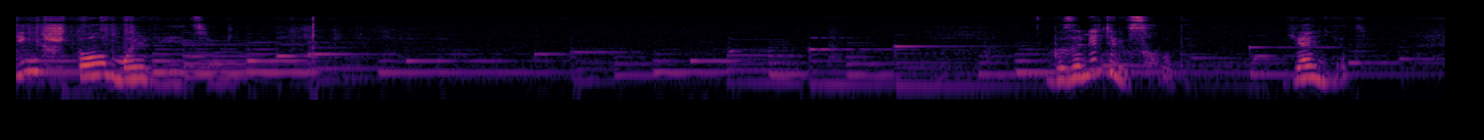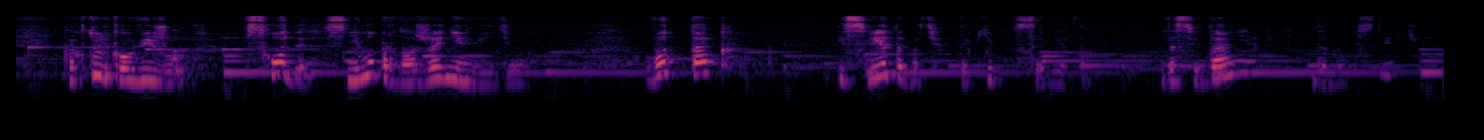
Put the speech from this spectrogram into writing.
И что мы видим? Вы заметили всходы? Я нет. Как только увижу всходы, сниму продолжение видео. Вот так исследовать таким советом. До свидания, до новых встреч.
